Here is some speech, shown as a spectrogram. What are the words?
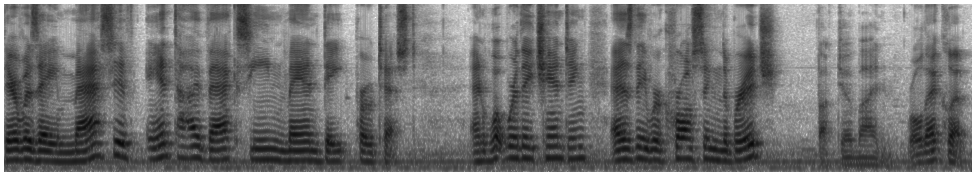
There was a massive anti-vaccine mandate protest. And what were they chanting as they were crossing the bridge? Fuck Joe Biden. Roll that clip.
